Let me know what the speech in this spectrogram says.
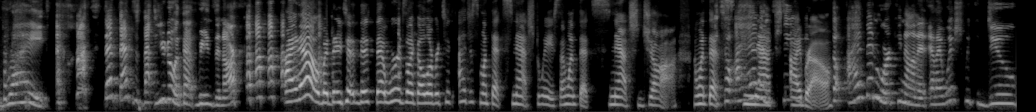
Right. that that's that you know what that means in our I know, but they t- that, that word's like all over. T- I just want that snatched waist. I want that snatched jaw. I want that So snatched seen- eyebrow. So I've been working on it and I wish we could do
